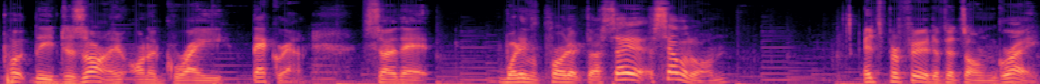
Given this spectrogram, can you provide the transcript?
put the design on a grey background so that whatever product I say, sell it on, it's preferred if it's on grey.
